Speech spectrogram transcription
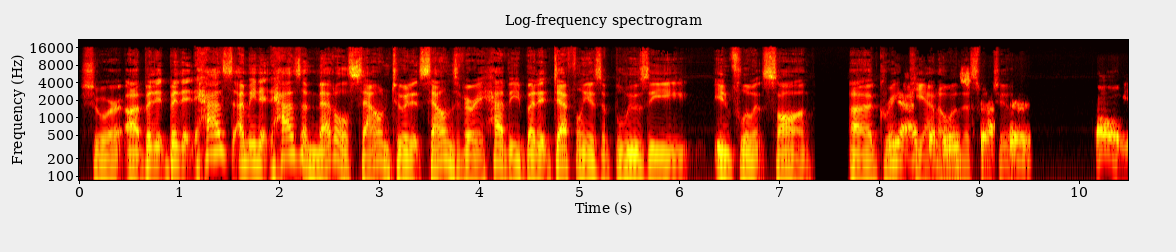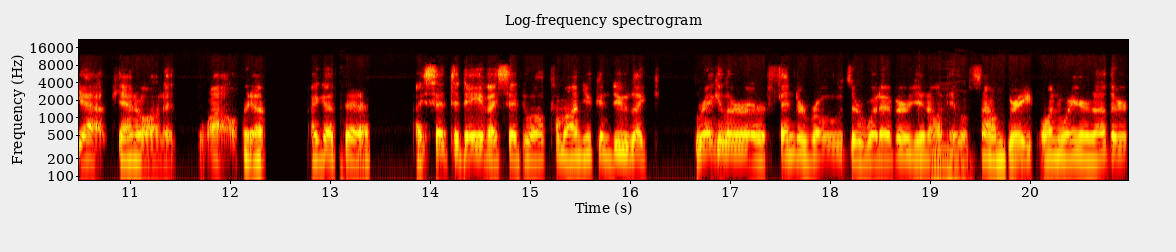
Sure, uh, but it but it has. I mean, it has a metal sound to it. It sounds very heavy, but it definitely is a bluesy influenced song. Uh, great yeah, piano on this structure. one too. Oh yeah, piano on it wow, yeah. I got the, I said to Dave, I said, well, come on, you can do like regular or Fender Rhodes or whatever, you know, mm. it'll sound great one way or another.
